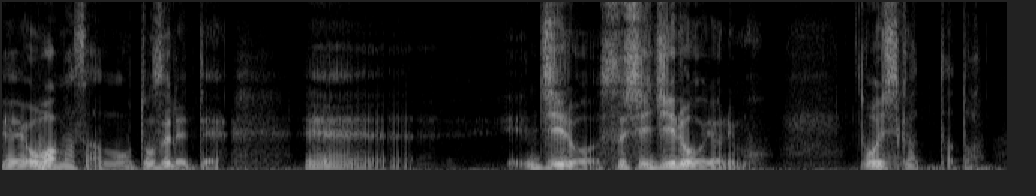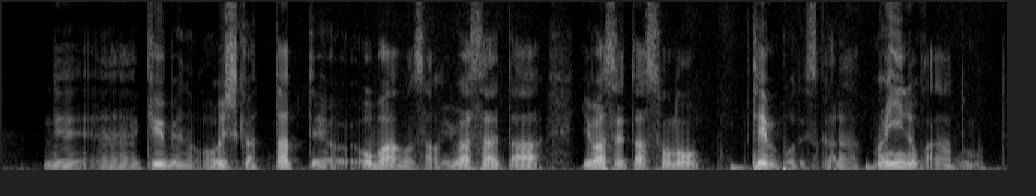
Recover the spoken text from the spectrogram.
えー、オバマさんも訪れて、えー、次郎寿司次郎よりも美味しかったと。ねえー、久兵衛の方が美味しかったってオバマさんを言わせた言わせたその店舗ですからまあいいのかなと思って。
